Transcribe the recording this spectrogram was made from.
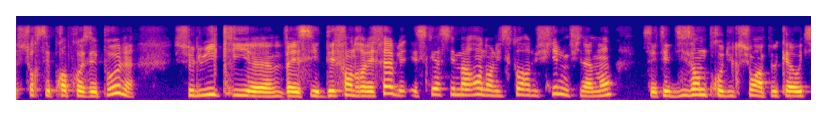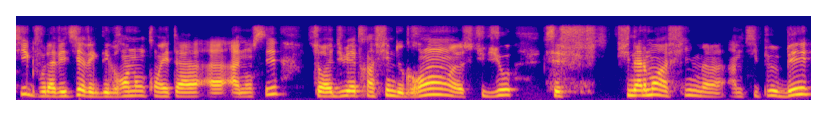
sur ses propres épaules, celui qui va essayer de défendre les faibles. Et ce qui est assez marrant dans l'histoire du film, finalement, c'était dix ans de production un peu chaotique. Vous l'avez dit avec des grands noms qui ont été annoncés. Ça aurait dû être un film de grand studio. C'est finalement un film un petit peu B,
